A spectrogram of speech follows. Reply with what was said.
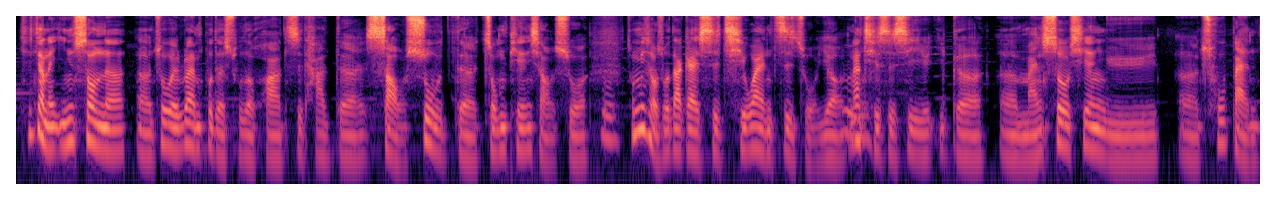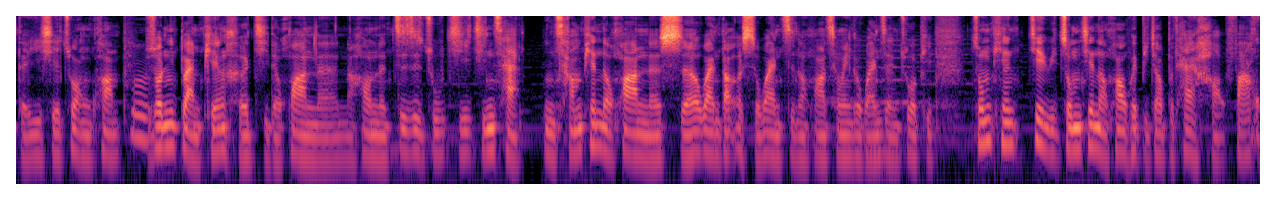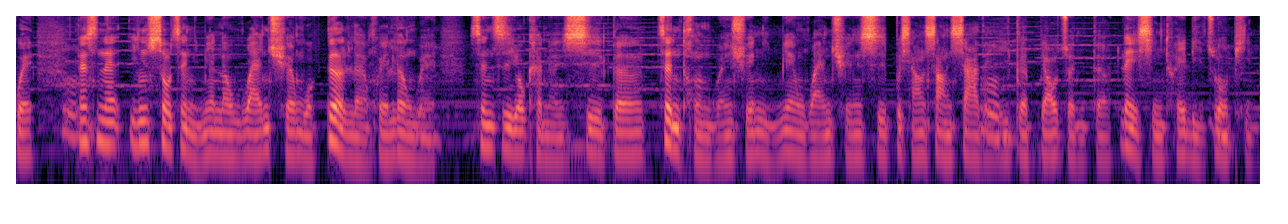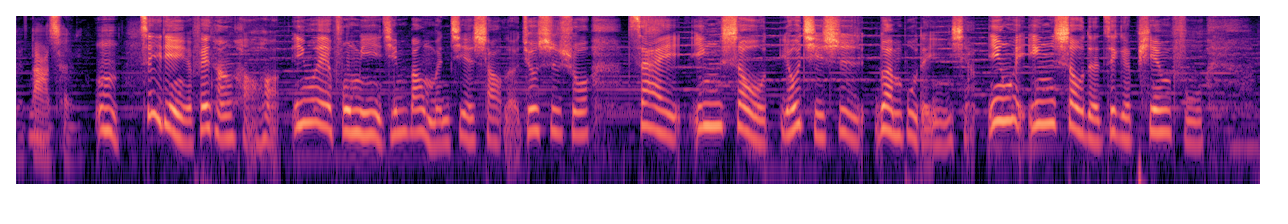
先讲的樱兽呢，呃，作为乱步的书的话，是他的少数的中篇小说。嗯，中篇小说大概是七万字左右，嗯、那其实是一个呃蛮受限于呃出版的一些状况。比如说你短篇合集的话呢，然后呢字字珠玑精彩。你长篇的话呢，十二万到二十万字的话，成为一个完整作品。中篇介于中间的话，会比较不太好发挥。嗯、但是呢，樱兽这里面呢，完全我个人会认为，甚至有可能是跟正统文学里面完全是不相上下的一个标准的类型推理作品的大成。嗯，这一点也非常好哈，因为福明已经帮我们介绍了，就是说在英受，尤其是乱步的影响，因为英受的这个篇幅，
